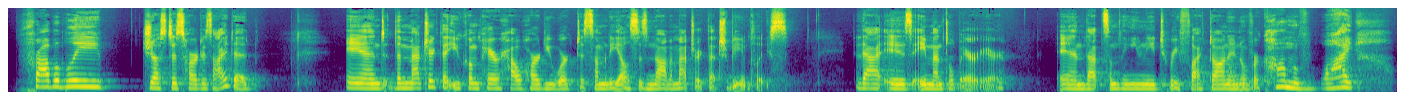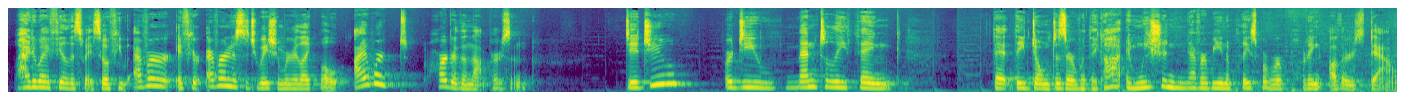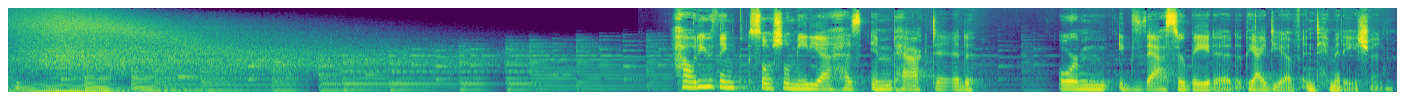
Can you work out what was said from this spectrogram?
probably just as hard as I did. And the metric that you compare how hard you work to somebody else is not a metric that should be in place. That is a mental barrier. And that's something you need to reflect on and overcome of why why do I feel this way? So if you ever if you're ever in a situation where you're like, "Well, I worked harder than that person." Did you? Or do you mentally think that they don't deserve what they got and we should never be in a place where we're putting others down? How do you think social media has impacted or m- exacerbated the idea of intimidation?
